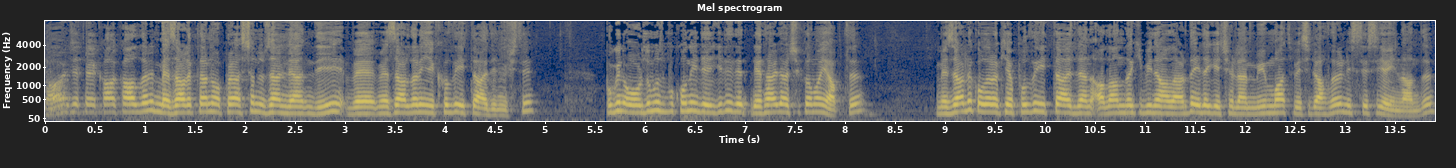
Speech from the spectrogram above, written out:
Daha önce PKK'ların mezarlıklarına operasyon düzenlendiği ve mezarların yıkıldığı iddia edilmişti. Bugün ordumuz bu konuyla ilgili de- detaylı açıklama yaptı. Mezarlık olarak yapıldığı iddia edilen alandaki binalarda ele geçirilen mühimmat ve silahların listesi yayınlandı.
